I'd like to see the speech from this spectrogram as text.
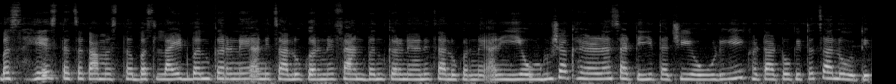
बस हेच त्याचं काम असतं. बस लाइट बंद करणे आणि चालू करणे फॅन बंद करणे आणि चालू करणे. आणि एवढूशा खेळण्यासाठी त्याची एवढी खटाटोप इथं चालू होती.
